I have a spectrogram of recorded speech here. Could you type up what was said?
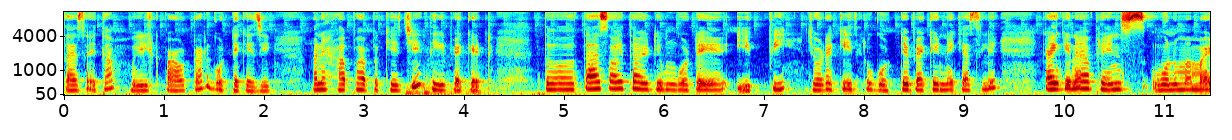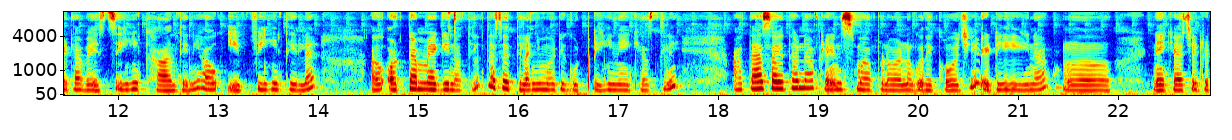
ତା ସହିତ ମିଲ୍କ ପାଉଡ଼ର ଗୋଟେ କେଜି ମାନେ ହାଫ୍ ହାଫ୍ କେଜି ଦୁଇ ପ୍ୟାକେଟ୍ ତ ତା ସହିତ ଏଠି ମୁଁ ଗୋଟେ ଇପି ଯେଉଁଟାକି ଏଥିରୁ ଗୋଟେ ପ୍ୟାକେଟ୍ ନେଇକି ଆସିଲି କାହିଁକିନା ଫ୍ରେଣ୍ଡସ୍ ଗୋନୁ ମାମା ଏଇଟା ବେଶୀ ହିଁ ଖାଆନ୍ତିନି ଆଉ ଇପି ହିଁ ଥିଲା ଆଉ ଅଟା ମ୍ୟାଗି ନଥିଲା ତ ସେଥିଲାଗି ମୁଁ ଏଠି ଗୋଟେ ହିଁ ନେଇକି ଆସିଲି ଆଉ ତା ସହିତ ନା ଫ୍ରେଣ୍ଡସ୍ ମୁଁ ଆପଣମାନଙ୍କୁ ଦେଖାଉଛି ଏଠି ନା ନେଇକି ଆସିଛି ଏଇଟା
